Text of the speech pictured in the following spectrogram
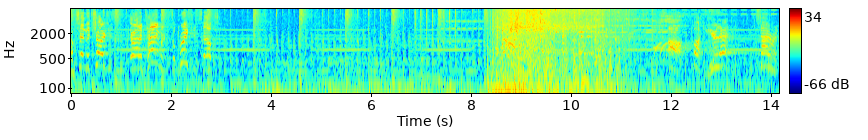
I'm setting the charges. They're on a timer, so brace yourselves. Oh, fuck, you hear that? Sirens.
